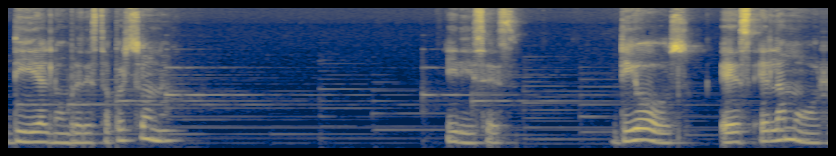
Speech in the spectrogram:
Di el nombre de esta persona y dices, Dios es el amor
